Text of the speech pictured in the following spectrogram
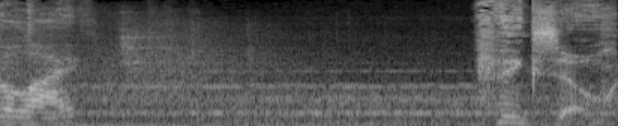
You alive? think so.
